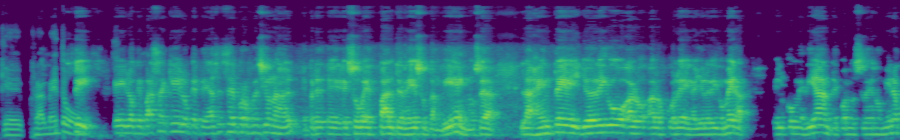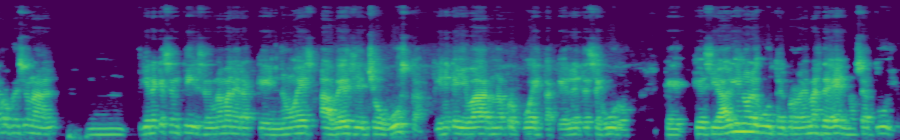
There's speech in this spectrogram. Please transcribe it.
Que realmente... Sí, eh, lo que pasa es que lo que te hace ser profesional, eh, eh, eso es parte de eso también. O sea, la gente, yo le digo a, lo- a los colegas, yo le digo, mira, el comediante cuando se denomina profesional, tiene que sentirse de una manera que no es a ver si el show gusta, tiene que llevar una propuesta que él esté seguro, que, que si a alguien no le gusta, el problema es de él, no sea tuyo.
